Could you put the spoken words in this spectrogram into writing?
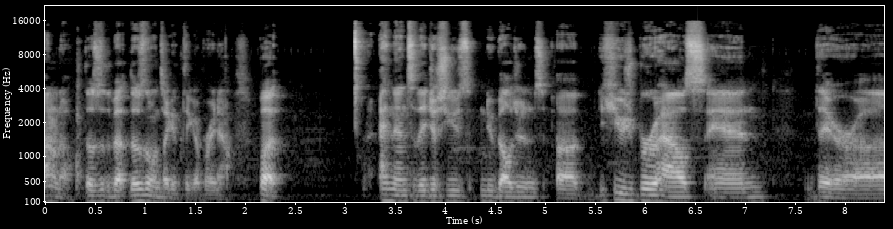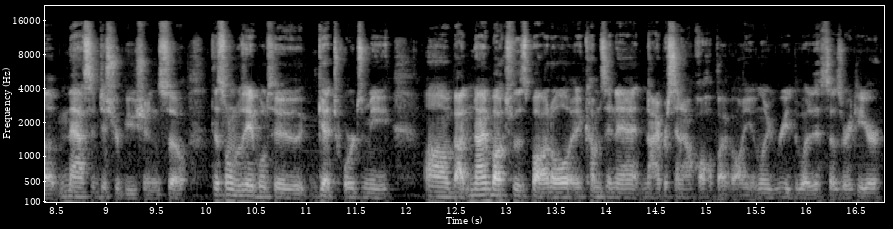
I don't know. Those are the be- those are the ones I can think of right now. But and then so they just use New Belgium's uh, huge brew house and their uh, massive distribution. So this one was able to get towards me. Um, about nine bucks for this bottle. It comes in at nine percent alcohol by volume. Let me read what it says right here.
